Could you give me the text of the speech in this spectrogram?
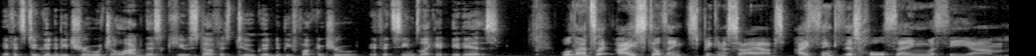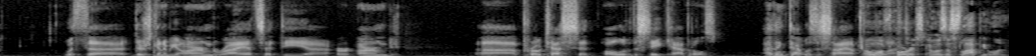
if it's too good to be true, which a lot of this Q stuff is too good to be fucking true, if it seems like it, it is. Well, that's I still think. Speaking of psyops, I think this whole thing with the um, with the there's going to be armed riots at the uh, or armed uh, protests at all of the state capitals. I think that was a psyop. Oh, of left. course, it was a sloppy one.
